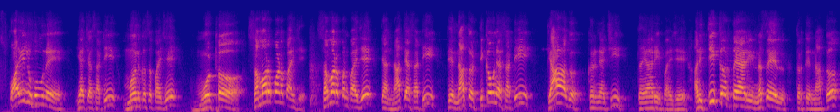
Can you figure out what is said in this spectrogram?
स्पॉइल होऊ नये याच्यासाठी मन कसं पाहिजे? मोठ समर्पण पाहिजे. समर्पण पाहिजे त्या नात्यासाठी ते नातं टिकवण्यासाठी त्याग करण्याची तयारी पाहिजे. आणि ती तर तयारी नसेल तर ते नातं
